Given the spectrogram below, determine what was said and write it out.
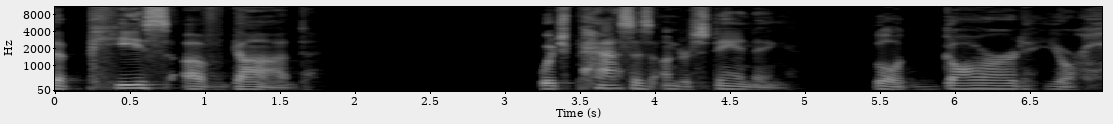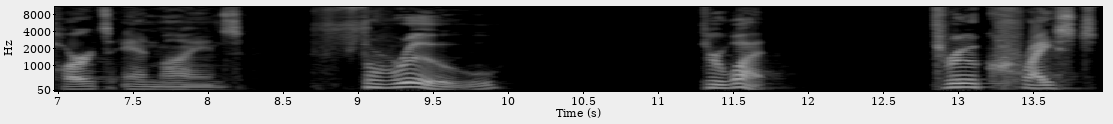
The peace of God, which passes understanding, will guard your hearts and minds through, through what? Through Christ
